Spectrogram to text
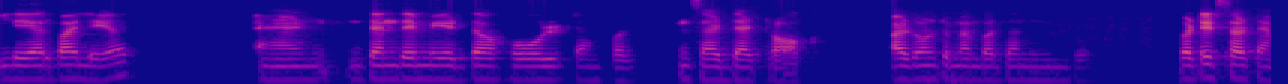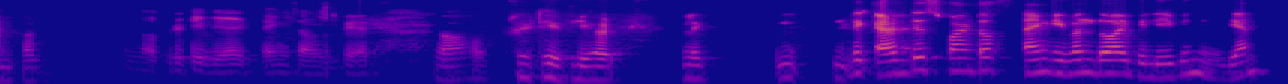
layer by layer and then they made the whole temple inside that rock. I don't remember the name though, but it's a temple. Oh, pretty weird things out there. Oh, pretty weird. Like, like at this point of time, even though I believe in alien,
